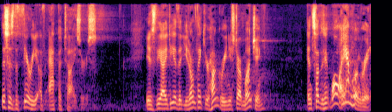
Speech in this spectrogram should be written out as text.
This is the theory of appetizers, is the idea that you don't think you're hungry and you start munching, and suddenly, well, I am hungry.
